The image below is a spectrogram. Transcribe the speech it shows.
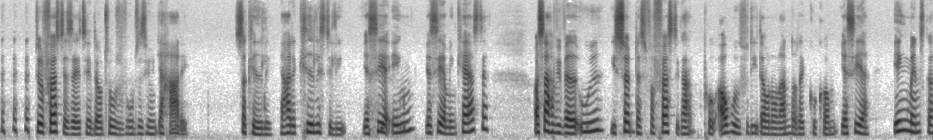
det var det første, jeg sagde til hende, da hun tog telefonen. Så siger hun, jeg har det så kedeligt. Jeg har det kedeligste liv. Jeg ser ingen. Jeg ser min kæreste. Og så har vi været ude i søndags for første gang på afbud, fordi der var nogle andre, der ikke kunne komme. Jeg ser ingen mennesker.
